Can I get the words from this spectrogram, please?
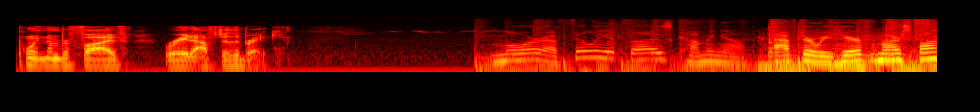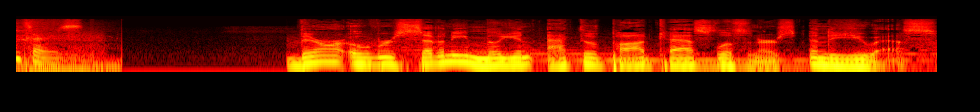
point number five right after the break. More affiliate buzz coming up after we hear from our sponsors. There are over 70 million active podcast listeners in the U.S.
